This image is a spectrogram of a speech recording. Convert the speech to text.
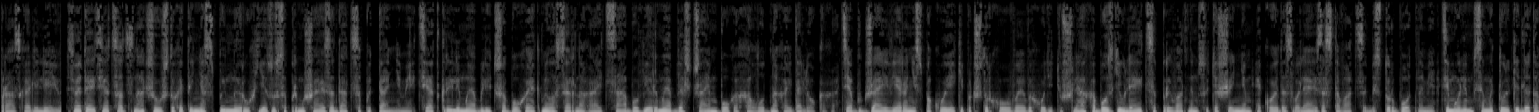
праз галілею. Святы отец адзначыў, што гэты няспынны рух Езуса прымушае задацца пытаннямі, ці адкрылі мы аблічча Бога як міласэрнага айца, або веры мы абвяшчаем Бога халоднага і далёкага. Ці абуджае вера неспакой, які падштурхоўвае выходзіць у шлях або з'яўляецца прыватным суцяшэннем, якое дазваляе заставацца бестурботнымі. Ці молімся мы толькі для таго,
